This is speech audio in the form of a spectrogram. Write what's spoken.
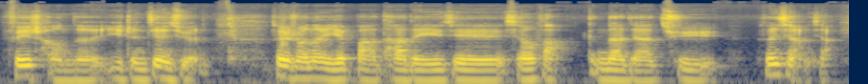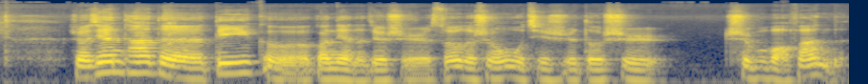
非常的一针见血的，所以说呢，也把他的一些想法跟大家去分享一下。首先，他的第一个观点呢，就是所有的生物其实都是吃不饱饭的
